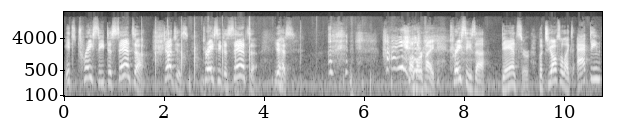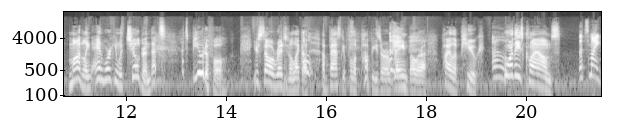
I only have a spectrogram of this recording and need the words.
it's Tracy DeSanta. Judges, Tracy DeSanta. Yes. Hi. All right. Tracy's a dancer, but she also likes acting, modeling, and working with children. That's that's beautiful. You're so original, like a, Oh. a basket full of puppies or a rainbow or a pile of puke. Oh. Who are these clowns? That's my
